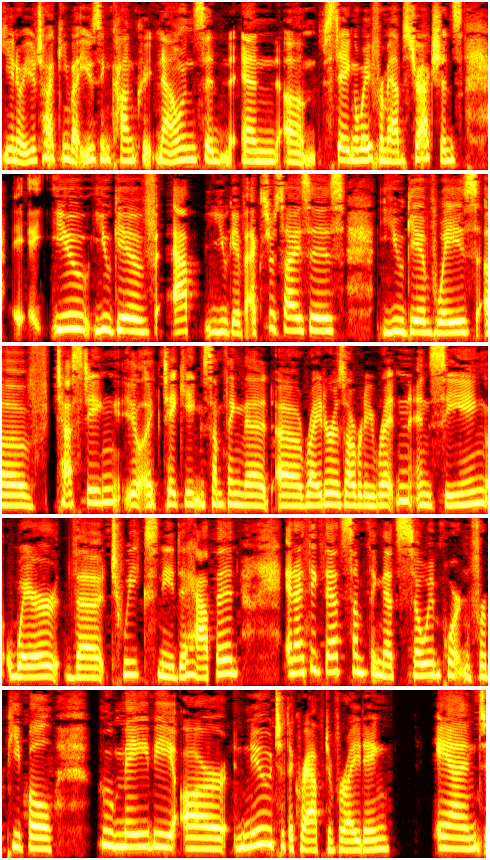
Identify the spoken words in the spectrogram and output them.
you know, you're talking about using concrete nouns and, and, um, staying away from abstractions. You, you give app, you give exercises, you give ways of testing, like taking something that a writer has already written and seeing where the tweaks need to happen. And I think that's something that's so important for people who maybe are new to the craft of writing and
